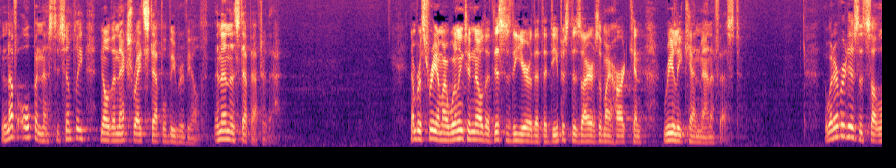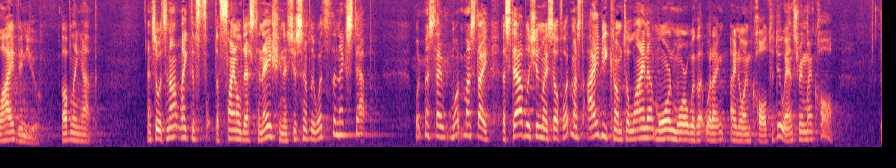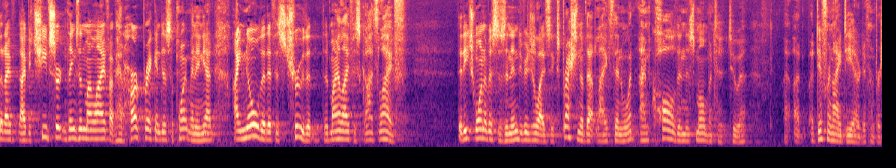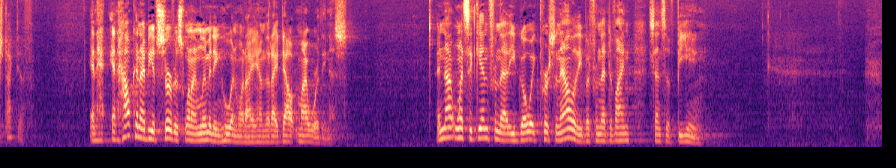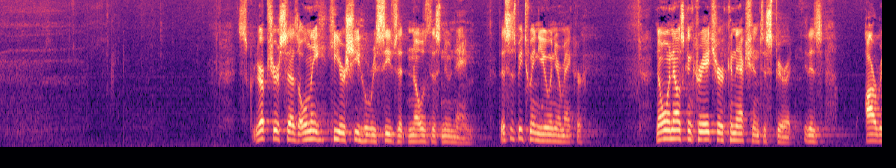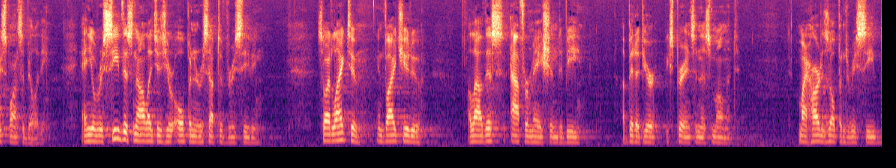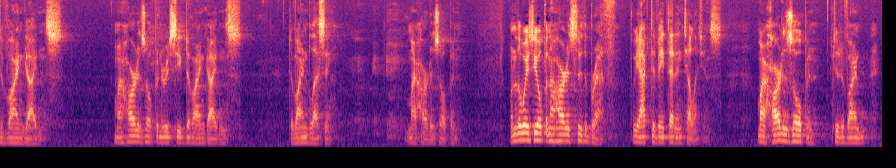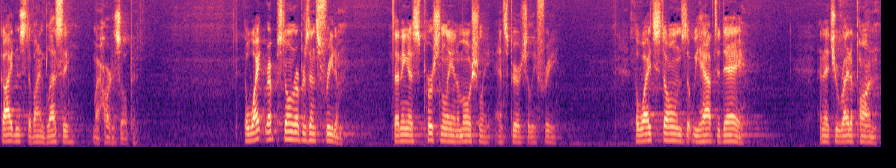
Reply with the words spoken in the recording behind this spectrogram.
and enough openness to simply know the next right step will be revealed, and then the step after that? Number three, am I willing to know that this is the year that the deepest desires of my heart can really can manifest? Whatever it is that's alive in you, bubbling up. And so it's not like the, f- the final destination, it's just simply what's the next step? What must, I, what must I establish in myself? What must I become to line up more and more with what I, I know I'm called to do, answering my call? That I've, I've achieved certain things in my life, I've had heartbreak and disappointment, and yet I know that if it's true that, that my life is God's life, that each one of us is an individualized expression of that life, then what I'm called in this moment to, to uh, a, a, a different idea or different perspective. And, and how can I be of service when I'm limiting who and what I am that I doubt my worthiness? And not once again from that egoic personality, but from that divine sense of being. Scripture says only he or she who receives it knows this new name. This is between you and your Maker. No one else can create your connection to Spirit. It is our responsibility. And you'll receive this knowledge as you're open and receptive to receiving. So I'd like to invite you to allow this affirmation to be a bit of your experience in this moment. My heart is open to receive divine guidance. My heart is open to receive divine guidance, divine blessing. My heart is open. One of the ways you open the heart is through the breath. We activate that intelligence. My heart is open to divine guidance, divine blessing. My heart is open. The white rep- stone represents freedom, setting us personally and emotionally and spiritually free. The white stones that we have today and that you write upon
